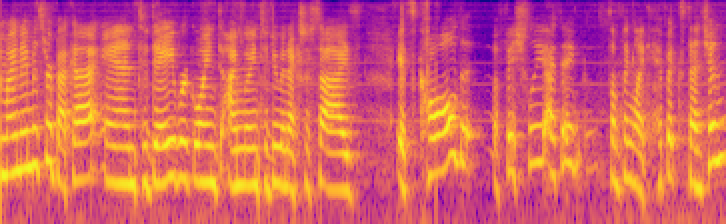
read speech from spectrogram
my name is Rebecca, and today we're going. To, I'm going to do an exercise. It's called officially, I think, something like hip extension,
